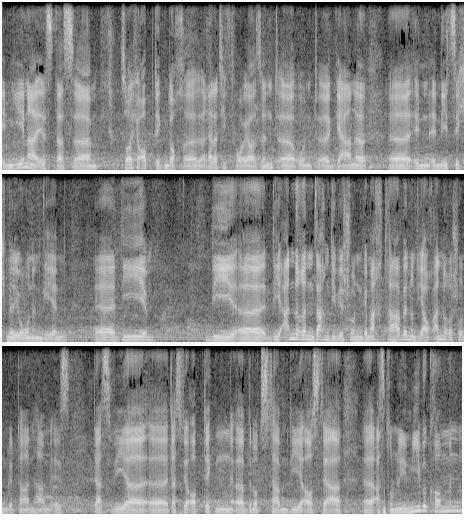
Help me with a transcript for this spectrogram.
in Jena ist, dass ähm, solche Optiken doch äh, relativ teuer sind äh, und äh, gerne äh, in, in die zig Millionen gehen. Äh, die die, äh, die anderen Sachen, die wir schon gemacht haben und die auch andere schon getan haben, ist, dass wir, äh, dass wir Optiken äh, benutzt haben, die aus der äh, Astronomie bekommen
